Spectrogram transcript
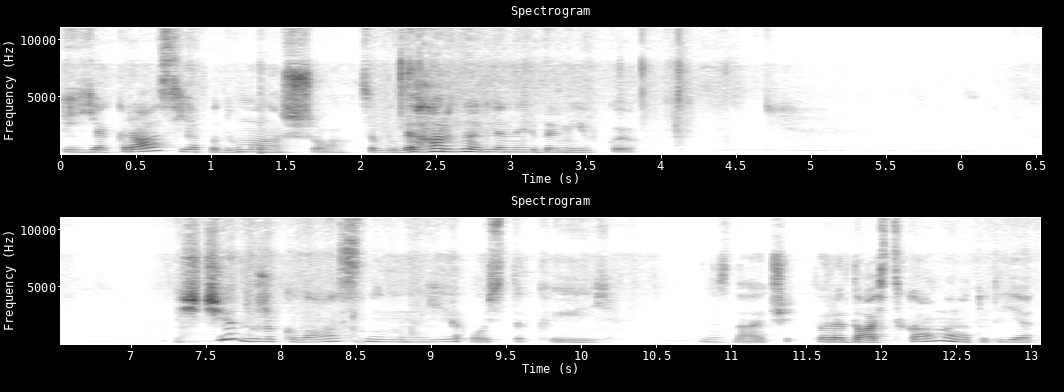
І якраз я подумала, що це буде гарною для них домівкою. І ще дуже класний в мене є ось такий, не знаю, чи передасть камера. Тут є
